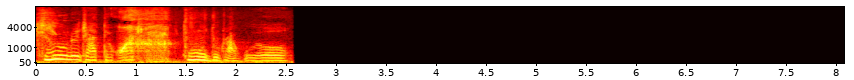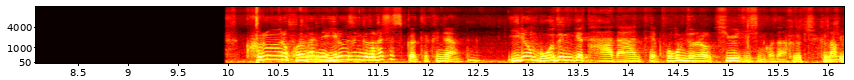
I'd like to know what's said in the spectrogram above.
기운이 저한테 확 들어오더라고요. 그러면 권사님 이런 생각을 하셨을 것 같아요. 그냥 이런 모든 게 다 나한테 복음 전하라고 기회 주신 거다. 그렇지, 막 그렇게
